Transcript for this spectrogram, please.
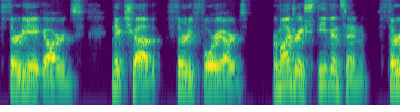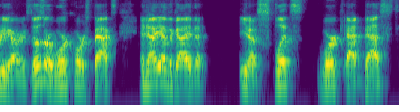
38 yards, Nick Chubb, 34 yards, Rhamondre Stevenson, 30 yards. Those are workhorse backs. And now you have a guy that, you know, splits work at best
